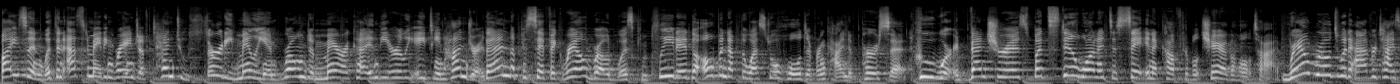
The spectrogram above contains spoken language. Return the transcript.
Bison, with an estimating range of 10 to 30 million, roamed America in the early 1800s. Then the Pacific Railroad was completed that opened up the West to a whole different kind of person, who were adventurous but still wanted to sit in a comfortable chair the whole time. Railroads would advertise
